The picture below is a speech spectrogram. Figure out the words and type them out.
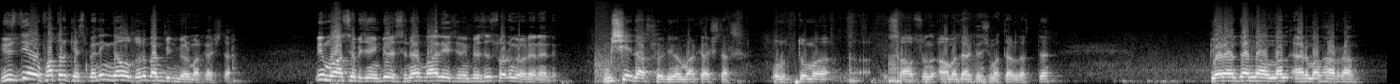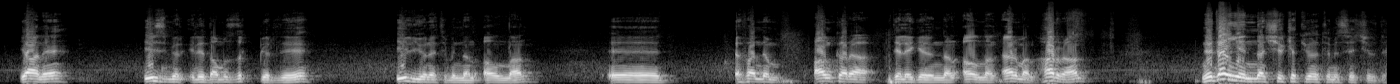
%20 fatura kesmenin ne olduğunu ben bilmiyorum arkadaşlar. Bir muhasebecinin birisine, maliyecinin birisine sorun öğrenelim. Bir şey daha söylüyorum arkadaşlar. Unuttuğuma sağ olsun Ahmet arkadaşım hatırlattı. Görevden alınan Erman Harran yani İzmir ili Damızlık Birliği il yönetiminden alınan eee, efendim Ankara delegeliğinden alınan Erman Harran neden yeniden şirket yönetimi seçildi?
